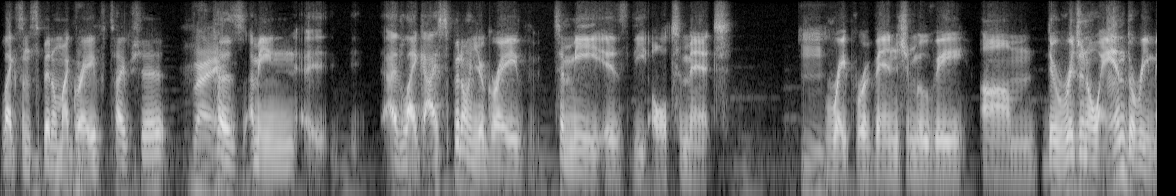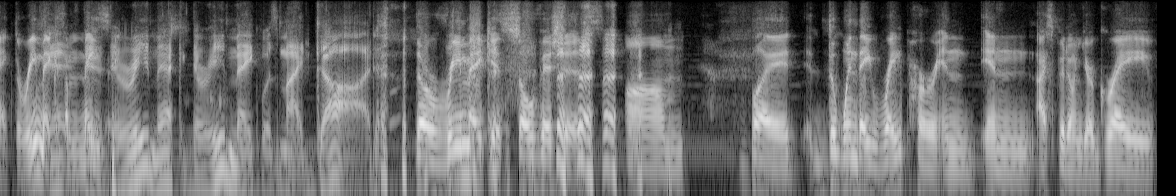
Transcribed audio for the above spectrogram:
like some spit on my grave type shit. Right. Because I mean, I like I spit on your grave. To me, is the ultimate Mm. rape revenge movie. Um, the original and the remake. The remake is amazing. The, the remake, the remake was my god. the remake is so vicious. Um, but the, when they rape her in in I spit on your grave,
